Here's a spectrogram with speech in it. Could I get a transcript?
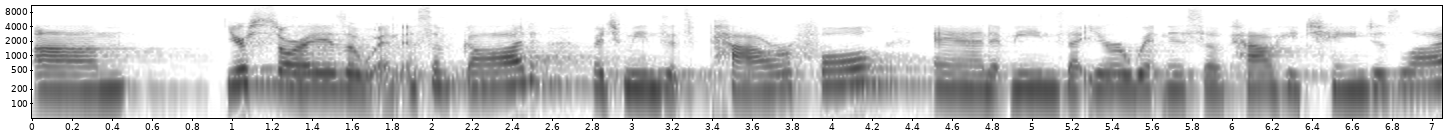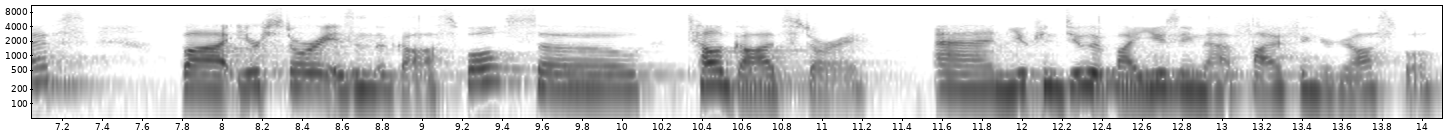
Um, your story is a witness of God, which means it's powerful, and it means that you're a witness of how He changes lives. But your story isn't the gospel, so tell God's story. And you can do it by using that five finger gospel.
